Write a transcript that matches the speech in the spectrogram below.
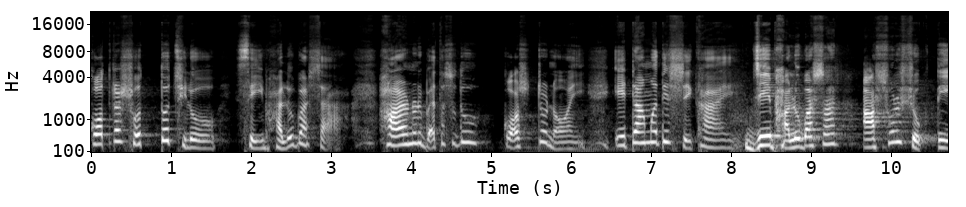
কতটা সত্য ছিল সেই ভালোবাসা। হারানোর ব্যথা শুধু কষ্ট নয়, এটা আমাদের শেখায়। যে ভালোবাসার আসল শক্তি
